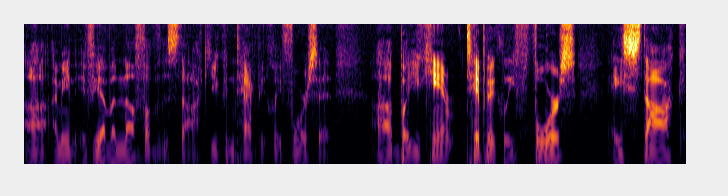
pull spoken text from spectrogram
Uh, I mean, if you have enough of the stock, you can technically force it, uh, but you can't typically force a stock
